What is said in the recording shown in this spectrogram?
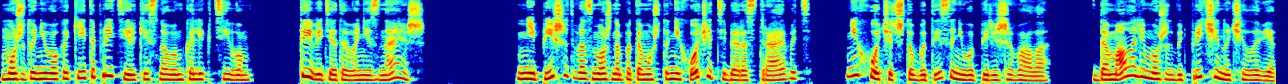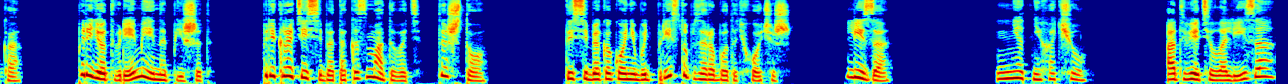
может, у него какие-то притирки с новым коллективом. Ты ведь этого не знаешь? Не пишет, возможно, потому что не хочет тебя расстраивать, не хочет, чтобы ты за него переживала. Да мало ли может быть причин у человека. Придет время и напишет. Прекрати себя так изматывать. Ты что? Ты себе какой-нибудь приступ заработать хочешь? Лиза. Нет, не хочу. Ответила Лиза,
